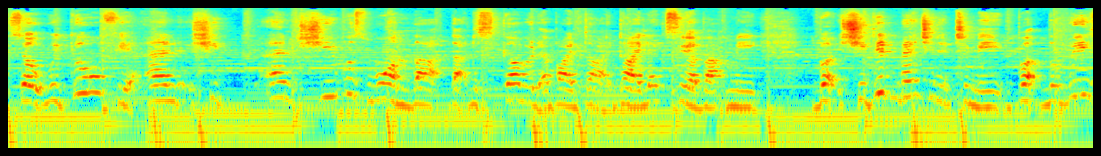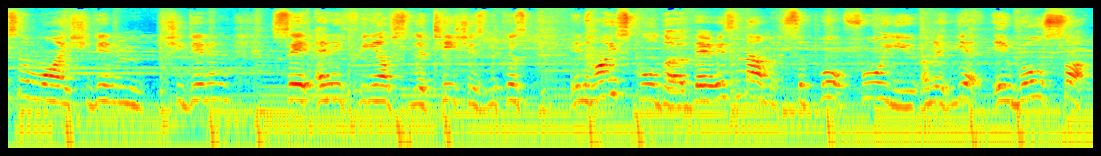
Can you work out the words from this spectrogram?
So we go off here, and she and she was one that that discovered about dy- dyslexia about me but she did mention it to me but the reason why she didn't she didn't say anything else to the teachers because in high school though there isn't that much support for you i mean yeah it will suck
